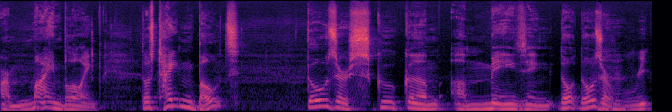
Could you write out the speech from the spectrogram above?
are mind blowing. Those Titan boats, those are skookum amazing. Tho- those are re-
